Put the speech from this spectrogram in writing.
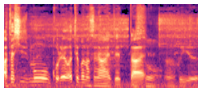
私もうこれは手放せない絶対。そう。うん、冬。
